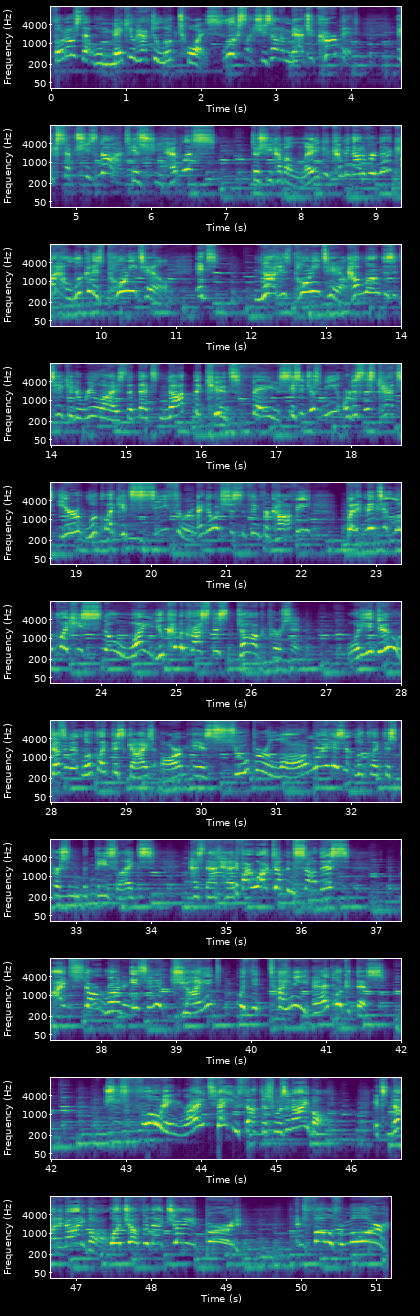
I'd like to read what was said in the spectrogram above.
Photos that will make you have to look twice. Looks like she's on a magic carpet. Except she's not. Is she headless? Does she have a leg coming out of her neck? Wow, look at his ponytail. It's not his ponytail. How long does it take you to realize that that's not the kid's face? Is it just me, or does this cat's ear look like it's see-through? I know it's just a thing for coffee, but it makes it look like he's Snow White. You come across this dog person. What do you do? Doesn't it look like this guy's arm is super long? Why does it look like this person with these legs has that head? If I walked up and saw this, I'd start running. Is it a giant with a tiny head? Look at this. She's floating, right? Bet you thought this was an eyeball. It's not an eyeball. Watch out for that giant bird! And follow for more!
